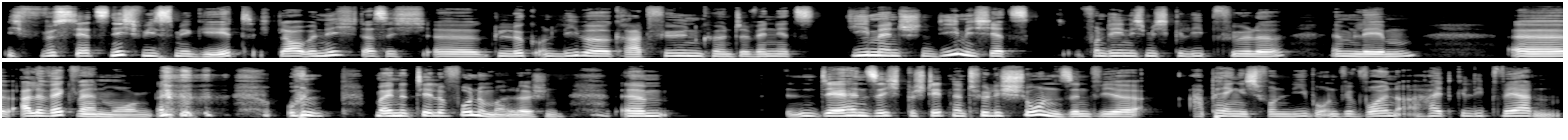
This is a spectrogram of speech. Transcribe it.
ich wüsste jetzt nicht, wie es mir geht. Ich glaube nicht, dass ich äh, Glück und Liebe gerade fühlen könnte, wenn jetzt die Menschen, die mich jetzt, von denen ich mich geliebt fühle im Leben, äh, alle weg wären morgen und meine Telefonnummer löschen. Ähm, in der Hinsicht besteht natürlich schon, sind wir abhängig von Liebe und wir wollen halt geliebt werden.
